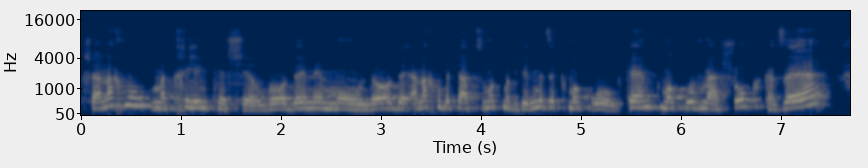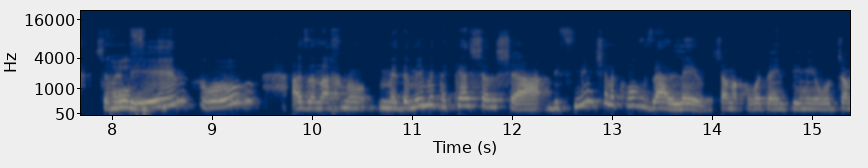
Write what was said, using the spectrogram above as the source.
כשאנחנו מתחילים קשר ועוד אין אמון ועוד, אנחנו בתעצומות מגדירים את זה כמו כרוב, כן? כמו כרוב מהשוק כזה, שמביאים, כרוב, אז אנחנו מדמים את הקשר שהבפנים של הכרוב זה הלב, שם קורית האינטימיות, שם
